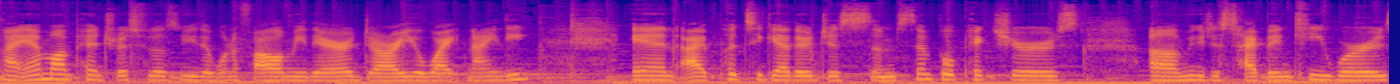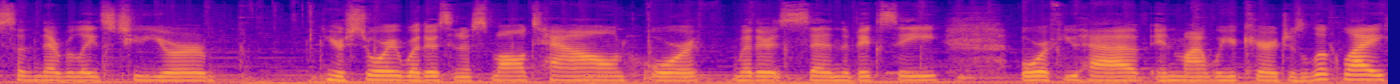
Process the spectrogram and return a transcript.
I am on Pinterest for those of you that want to follow me there, Daria White 90 and I put together just some simple pictures. Um, you can just type in keywords, something that relates to your your story, whether it's in a small town or whether it's set in the big city, or if you have in mind what your characters look like,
